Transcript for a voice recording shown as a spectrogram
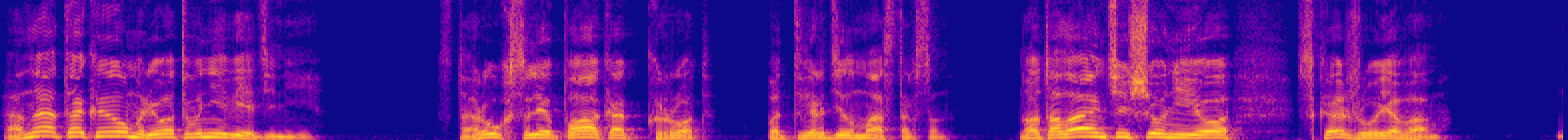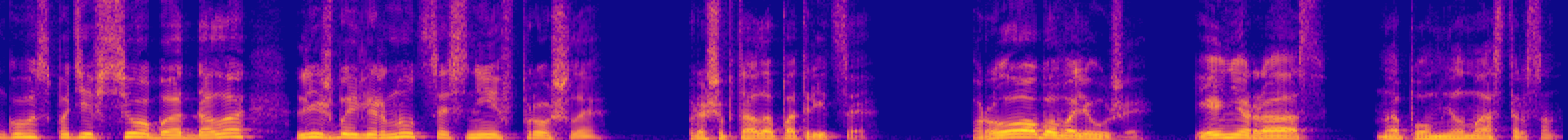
Она так и умрет в неведении. Старух слепа, как крот, подтвердил Мастерсон. Но талантище у нее, скажу я вам. «Господи, все бы отдала, лишь бы вернуться с ней в прошлое», – прошептала Патриция. «Пробовали уже. И не раз», – напомнил Мастерсон.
